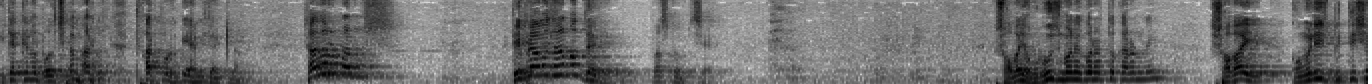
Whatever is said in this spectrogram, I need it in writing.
এটা কেন বলছে মানুষ? তারপর গিয়ে আমি দেখলাম। সাধারণ মানুষ তীব্রামথার মধ্যে প্রশ্ন উঠছে। সবাই অবুজ মনে করার তো কারণ নেই। সবাই কমিউনিস্ট বিদ্বেষী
